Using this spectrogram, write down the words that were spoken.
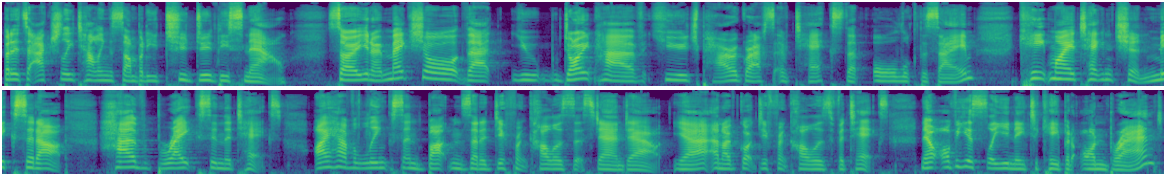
but it's actually telling somebody to do this now. So, you know, make sure that you don't have huge paragraphs of text that all look the same. Keep my attention, mix it up, have breaks in the text. I have links and buttons that are different colors that stand out. Yeah. And I've got different colors for text. Now, obviously, you need to keep it on brand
